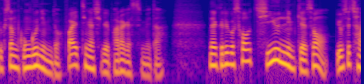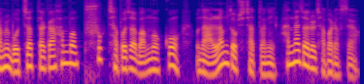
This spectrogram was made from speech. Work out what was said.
6309님도 파이팅 하시길 바라겠습니다. 네, 그리고 서지윤님께서 요새 잠을 못 잤다가 한번 푹 자보자 맘먹고 오늘 알람도 없이 잤더니 한나절을 자버렸어요.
